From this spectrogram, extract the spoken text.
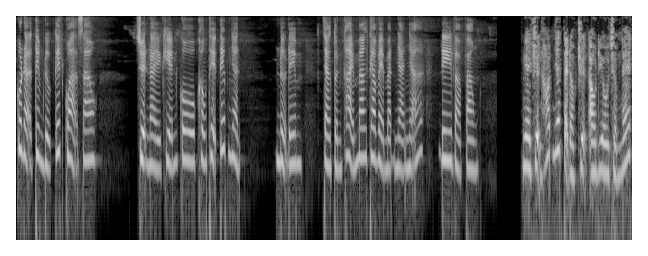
cô đã tìm được kết quả sao? Chuyện này khiến cô không thể tiếp nhận. Nửa đêm, Chàng Tuấn Khải mang theo vẻ mặt nhã nhã, đi vào phòng. Nghe chuyện hot nhất tại đọc truyện audio.net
